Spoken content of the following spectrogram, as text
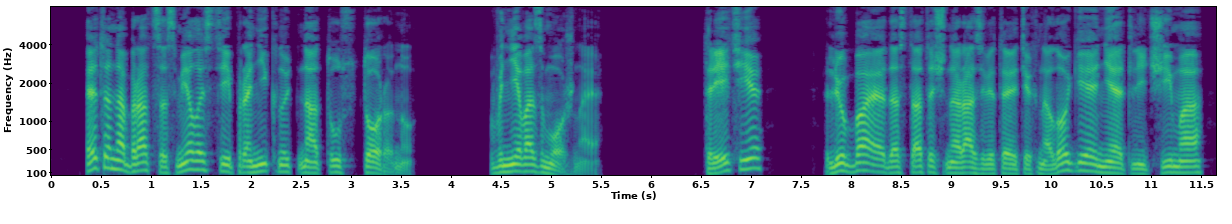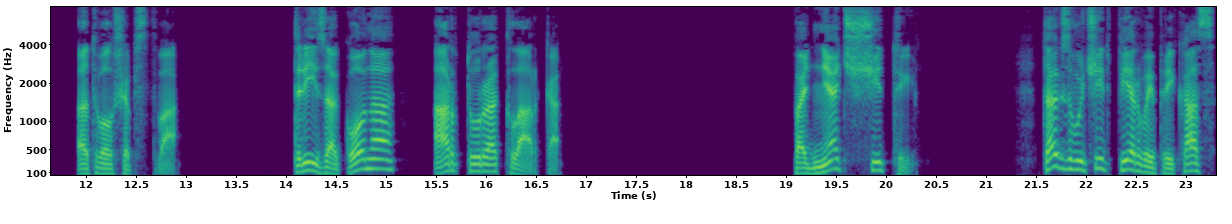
– это набраться смелости и проникнуть на ту сторону, в невозможное. Третье. Любая достаточно развитая технология неотличима от волшебства. Три закона Артура Кларка. Поднять щиты. Так звучит первый приказ,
